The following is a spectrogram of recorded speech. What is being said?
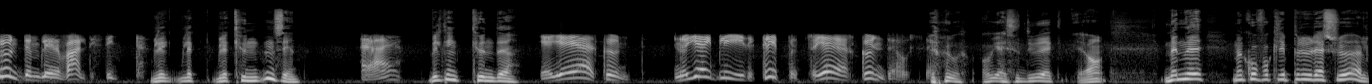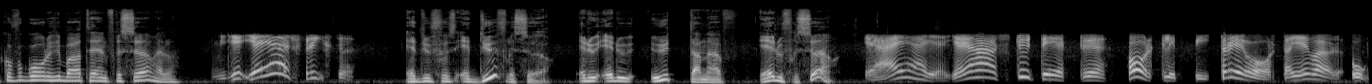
kunden blir veldig sint. Blir, blir, blir kunden sint? Ja, ja. Hvilken kunde? Jeg er kunde. Når jeg blir klippet, så jeg er kunde hos deg. ok, så du er Ja. Men, eh, men hvorfor klipper du deg sjøl? Hvorfor går du ikke bare til en frisør, heller? Jeg, jeg er frisør. Er du, fris er du frisør? Er du, er du utdanna Er du frisør? Ja, ja, ja. Jeg har studert uh, hårklipp i tre år da jeg var ung.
